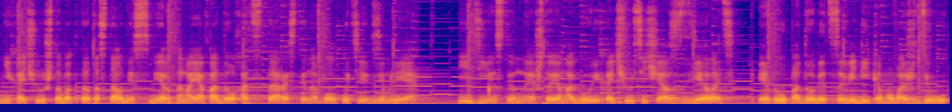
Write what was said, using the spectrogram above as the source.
Не хочу, чтобы кто-то стал бессмертным, а я подох от старости на полпути к земле. Единственное, что я могу и хочу сейчас сделать, это уподобиться великому вождю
